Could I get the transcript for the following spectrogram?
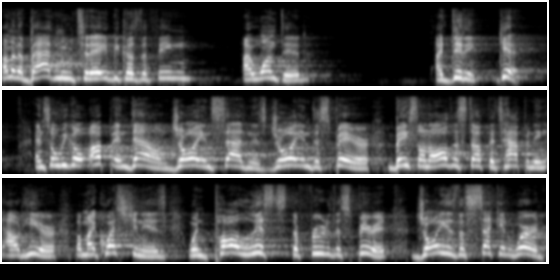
I'm in a bad mood today because the thing I wanted, I didn't get. And so we go up and down, joy and sadness, joy and despair, based on all the stuff that's happening out here. But my question is when Paul lists the fruit of the Spirit, joy is the second word.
